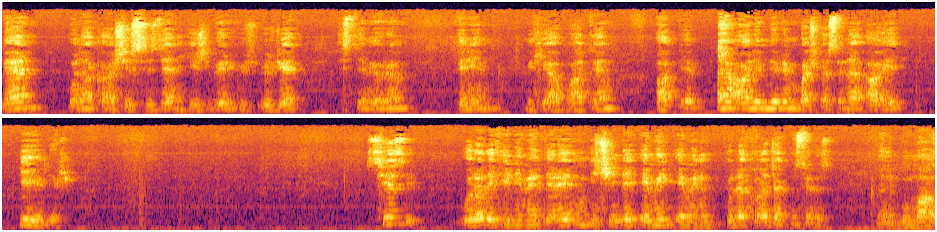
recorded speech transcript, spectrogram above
Ben buna karşı sizden hiçbir ücret istemiyorum. Benim mükafatım alimlerin başkasına ait değildir. Siz buradaki nimetlerin içinde emin emin bırakılacak mısınız? Yani bu mal,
